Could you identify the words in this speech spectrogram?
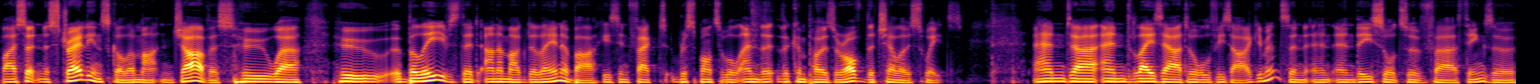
by a certain Australian scholar Martin Jarvis who uh, who believes that Anna Magdalena Bach is in fact responsible and the, the composer of the cello suites and uh, and lays out all of his arguments and and, and these sorts of uh, things are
